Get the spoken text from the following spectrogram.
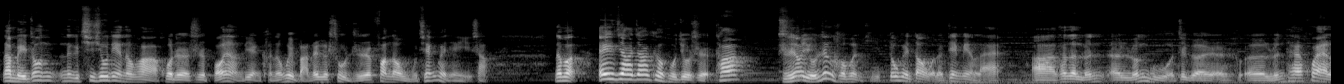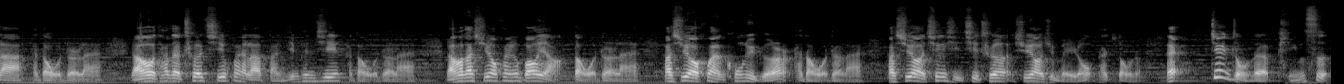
那美妆那个汽修店的话，或者是保养店，可能会把这个数值放到五千块钱以上。那么 A 加加客户就是他只要有任何问题，都会到我的店面来啊。他的轮呃轮毂这个呃轮胎坏了，他到我这儿来；然后他的车漆坏了，钣金喷漆，他到我这儿来；然后他需要换油保养，到我这儿来；他需要换空滤格，他到我这儿来；他需要清洗汽车，需要去美容，他就到我这儿。哎，这种的频次，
